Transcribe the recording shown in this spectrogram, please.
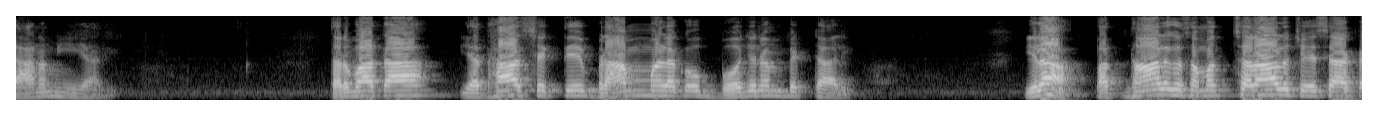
దానం ఇయ్యాలి. తరువాత యథాశక్తి బ్రాహ్మణులకు భోజనం పెట్టాలి. ఇలా పద్నాలుగు సంవత్సరాలు చేశాక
